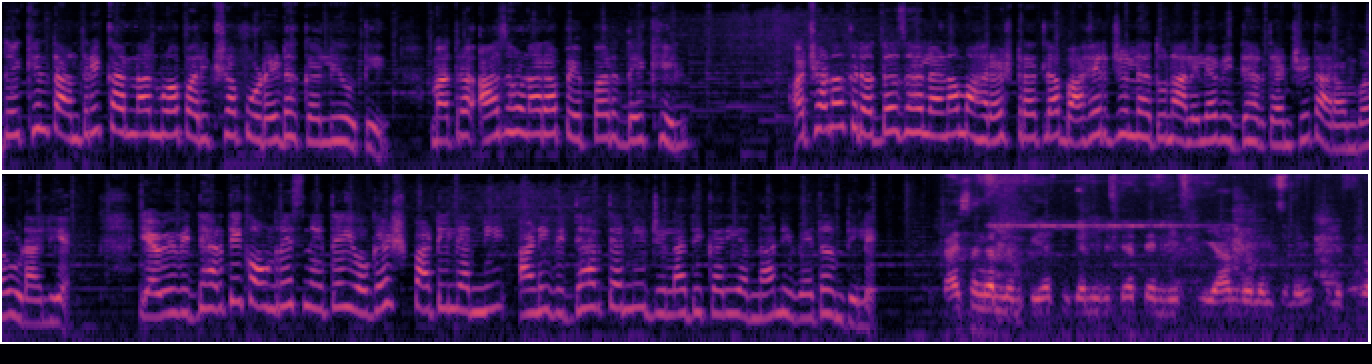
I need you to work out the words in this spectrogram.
देखील तांत्रिक कारणांमुळे परीक्षा पुढे ढकलली होती. मात्र आज होणारा पेपर देखील अचानक रद्द झाल्यानं महाराष्ट्रातल्या बाहेर जिल्ह्यातून आलेल्या विद्यार्थ्यांची तारांबळ उडाली आहे. यावेळी विद्यार्थी काँग्रेस नेते योगेश पाटील यांनी आणि विद्यार्थ्यांनी जिल्हाधिकारी यांना निवेदन दिले. काय सांगाल नेमकं? या ठिकाणी विद्यार्थ्यांनी या आंदोलन केलं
